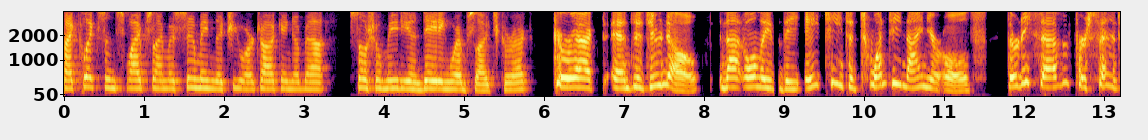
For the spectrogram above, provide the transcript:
by clicks and swipes, I'm assuming that you are talking about social media and dating websites, correct? Correct. And did you know not only the 18 to 29 year olds, 37%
